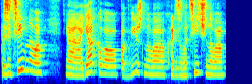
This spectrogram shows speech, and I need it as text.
позитивного, яркого, подвижного, харизматичного,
